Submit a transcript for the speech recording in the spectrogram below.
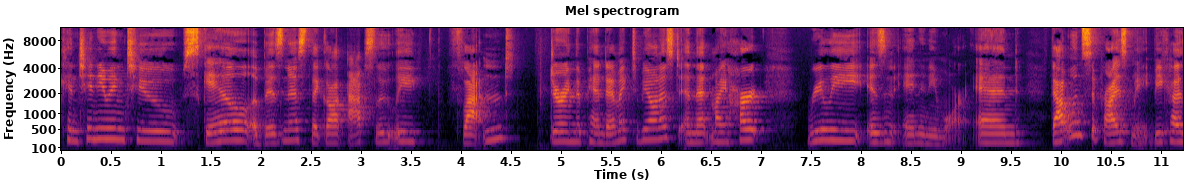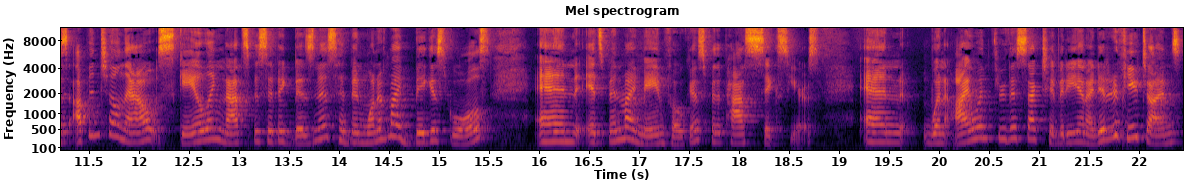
continuing to scale a business that got absolutely flattened during the pandemic, to be honest, and that my heart really isn't in anymore. And that one surprised me because up until now, scaling that specific business had been one of my biggest goals, and it's been my main focus for the past six years. And when I went through this activity, and I did it a few times,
